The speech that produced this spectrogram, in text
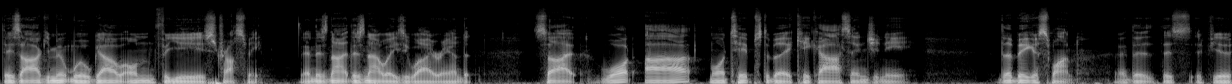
this argument will go on for years. Trust me, and there's no there's no easy way around it. So, what are my tips to be a kick-ass engineer? The biggest one. Uh, the, this if you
